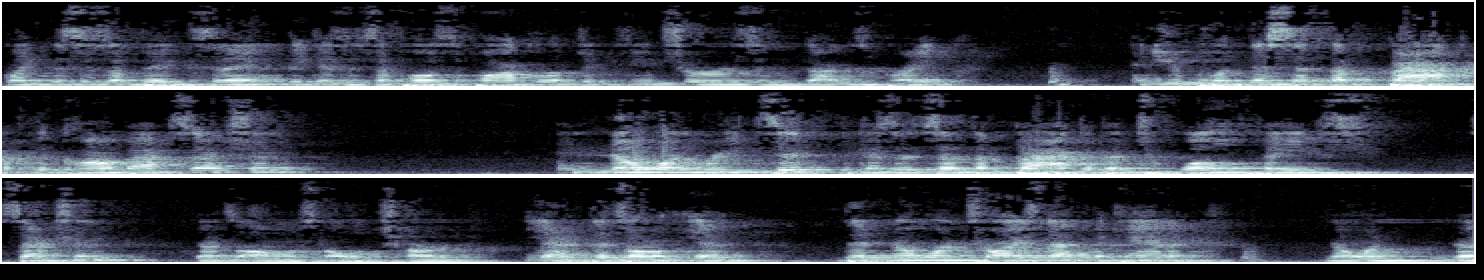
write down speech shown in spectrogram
Like this is a big thing because it's a post-apocalyptic futures and guns break, and you put this at the back of the combat section, and no one reads it because it's at the back of a 12-page section. That's almost all chart. Yeah, that's all. Yeah, then no one tries that mechanic. No one, no,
